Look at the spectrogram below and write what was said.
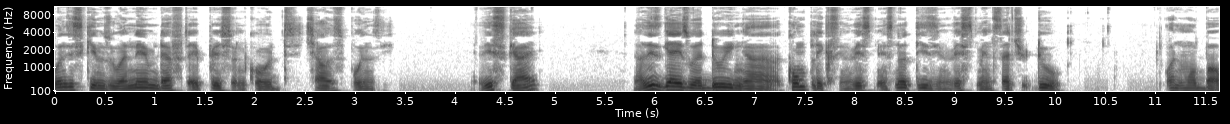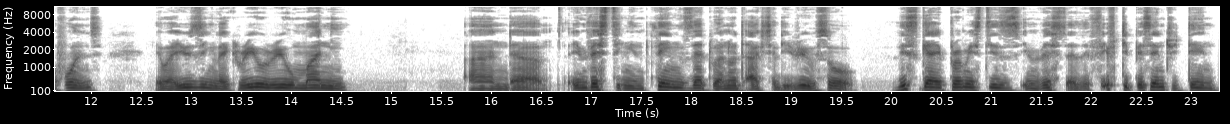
Ponzi schemes were named after a person called Charles Ponzi. This guy, now these guys were doing uh, complex investments, not these investments that you do on mobile phones. They were using like real, real money and uh, investing in things that were not actually real. So this guy promised his investors a 50% return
